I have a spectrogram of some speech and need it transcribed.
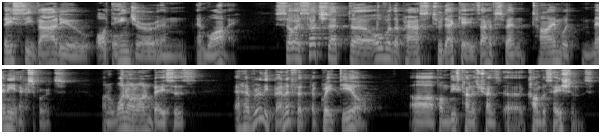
they see value or danger and, and why. So, as such, that uh, over the past two decades, I have spent time with many experts on a one on one basis and have really benefited a great deal uh, from these kind of trans- uh, conversations.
